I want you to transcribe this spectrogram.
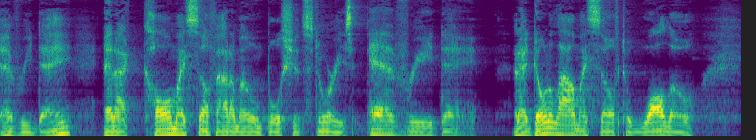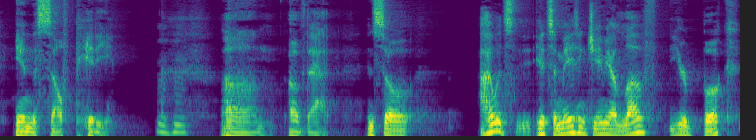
every day and I call myself out on my own bullshit stories every day. And I don't allow myself to wallow in the self pity mm-hmm. um, of that. And so I would, it's amazing, Jamie. I love your book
